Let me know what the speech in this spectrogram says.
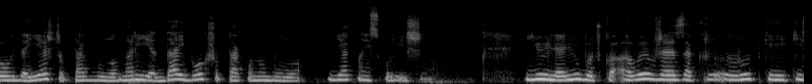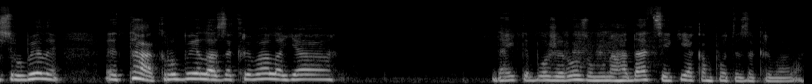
Бог дає, щоб так було. Марія, дай Бог, щоб так воно було. Якнайскоріше. Юля, Любочко, а ви вже закрутки якісь робили? Е, Так, робила, закривала я. Дайте Боже розуму нагадатися, які я компоти закривала.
